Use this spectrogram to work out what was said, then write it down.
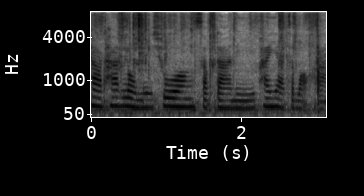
ชาวธาตุลมในช่วงสัปดาห์นี้ไพ่อยากจะบอกอะไร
